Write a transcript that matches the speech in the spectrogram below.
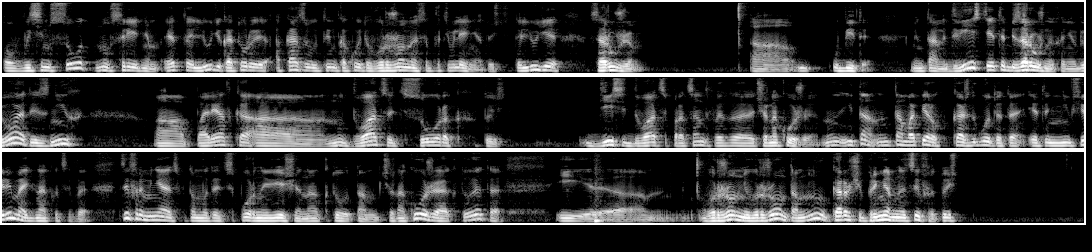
800, ну, в среднем, это люди, которые оказывают им какое-то вооруженное сопротивление. То есть, это люди с оружием а, убиты ментами. 200 это безоружных они убивают, из них а, порядка а, ну, 20-40, то есть 10-20% это чернокожие. Ну, и там, там, во-первых, каждый год это, это не все время одинаковые цифры. Цифры меняются, потом вот эти спорные вещи на кто там чернокожий, а кто это. И э, вооружен, не вооружен, там, ну, короче, примерные цифры. То есть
